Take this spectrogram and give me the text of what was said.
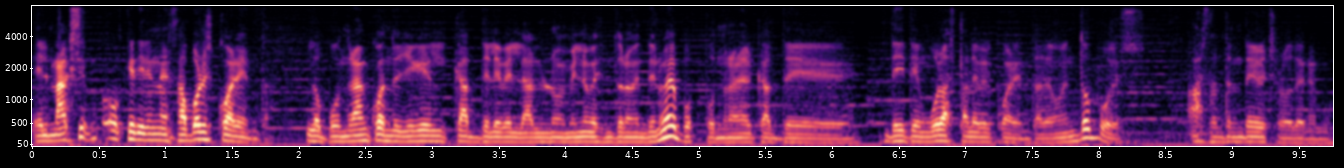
El máximo que tienen en Japón es 40. Lo pondrán cuando llegue el cap de level al 9999, pues pondrán el cap de, de item wall hasta level 40. De momento, pues hasta el 38 lo tenemos.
